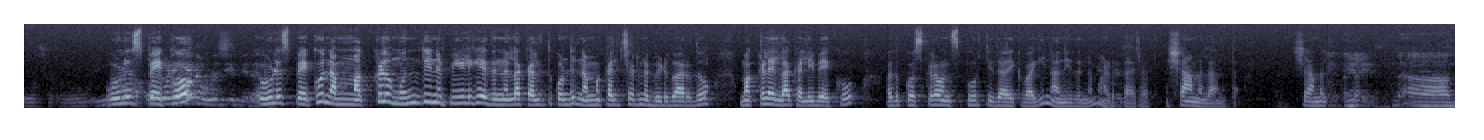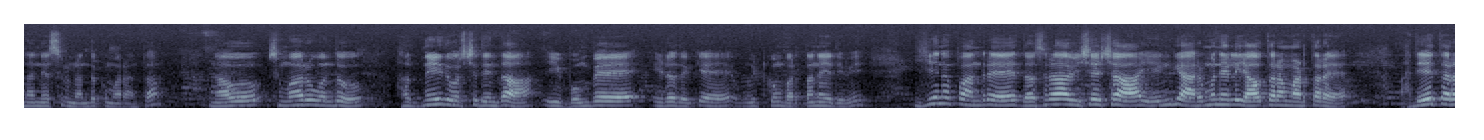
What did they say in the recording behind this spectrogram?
ಉಳ್ಸ- ಇನ್ನು ಉಳಿಸ್ಬೇಕು ಉಳಿಸ್ಬೇಕು. ನಮ್ಮ ಮಕ್ಕಳು ಮುಂದಿನ ಪೀಳಿಗೆ ಇದನ್ನೆಲ್ಲ ಕಲಿತುಕೊಂಡು ನಮ್ಮ ಕಲ್ಚರ್ನ ಬಿಡಬಾರ್ದು. ಮಕ್ಕಳೆಲ್ಲ ಕಲಿಬೇಕು. ಅದಕ್ಕೋಸ್ಕರ ಒಂದು ಸ್ಫೂರ್ತಿದಾಯಕವಾಗಿ ನಾನು ಇದನ್ನು ಮಾಡ್ತಾ ಇರೋದು. ಶ್ಯಾಮಲ ಅಂತ. ಶ್ಯಾಮಲ. ನನ್ನ ಹೆಸರು ನಂದಕುಮಾರ ಅಂತ. ನಾವು ಸುಮಾರು ಒಂದು ಹದಿನೈದು ವರ್ಷದಿಂದ ಈ ಬೊಂಬೆ ಇಡೋದಕ್ಕೆ ಇಟ್ಕೊಂಡು ಬರ್ತಾನೆ ಇದ್ದೀವಿ ಏನಪ್ಪ ಅಂದರೆ ದಸರಾ ವಿಶೇಷ ಹೆಂಗೆ ಅರಮನೆಯಲ್ಲಿ ಯಾವ ಥರ ಮಾಡ್ತಾರೆ ಅದೇ ಥರ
